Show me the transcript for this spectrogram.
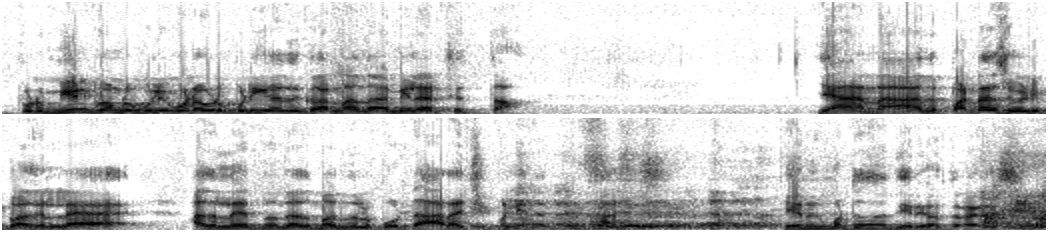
இப்போ மீன் குழம்புல புளி போட்டால் கூட பிடிக்காது. காரணம் அந்த அமீல் அரைச்சது தான். ஏன்னா அந்த பட்டாசு வெடிப்பாங்கல்ல அதெல்லாம் எடுத்து வந்து அது மருந்தில் போட்டு ஆராய்ச்சி பண்ணியிருந்தேன் ஆராய்ச்சி. எனக்கு மட்டும்தான் தெரியும் அந்த ரகசியம்.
